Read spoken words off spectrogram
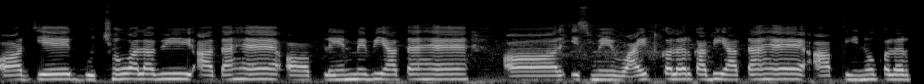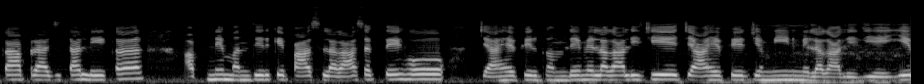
और ये गुच्छों वाला भी आता है और प्लेन में भी आता है और इसमें वाइट कलर का भी आता है। आप तीनों कलर का अपराजिता लेकर अपने मंदिर के पास लगा सकते हो। चाहे फिर गमले में लगा लीजिए, चाहे फिर ज़मीन में लगा लीजिए। ये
